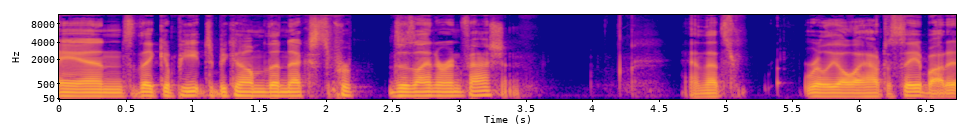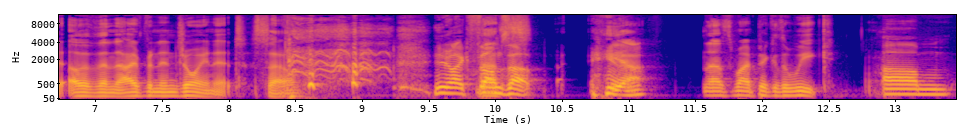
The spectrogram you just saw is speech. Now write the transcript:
and they compete to become the next per- designer in fashion. And that's really all I have to say about it, other than I've been enjoying it. So. You're like thumbs up. Know? Yeah, that's my pick of the week. Um,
